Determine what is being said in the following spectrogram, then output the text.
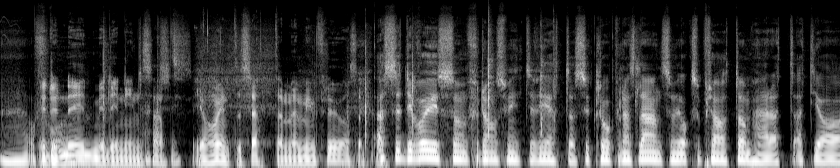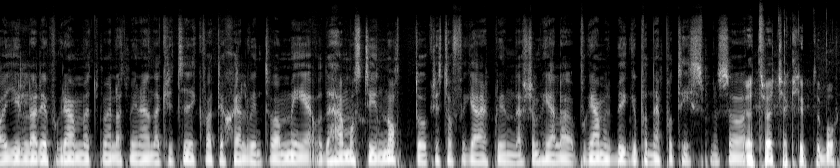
Eh, Är du nöjd med din insats? Taxi. Jag har inte sett den, men min fru har sett den. Alltså det var ju som för de som inte vet då, Cyklopernas land som vi också pratade om här, att, att jag gillar det programmet men att min enda kritik var att jag själv inte var med. Och det här måste ju nått då Kristoffer Garplind eftersom hela programmet bygger på nepotism. Så, Jag tror att jag klippte bort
